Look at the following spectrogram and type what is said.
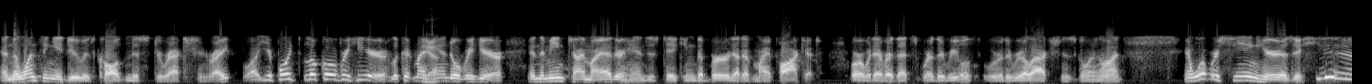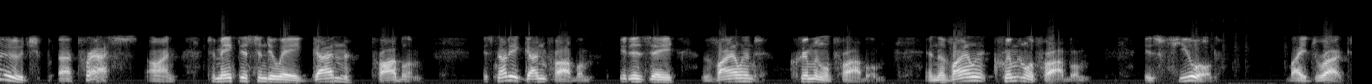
and the one thing you do is called misdirection, right? Well, you point, look over here, look at my yep. hand over here. In the meantime, my other hand is taking the bird out of my pocket, or whatever. That's where the real where the real action is going on. And what we're seeing here is a huge uh, press on to make this into a gun problem. It's not a gun problem. It is a violent criminal problem. And the violent criminal problem is fueled by drugs.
